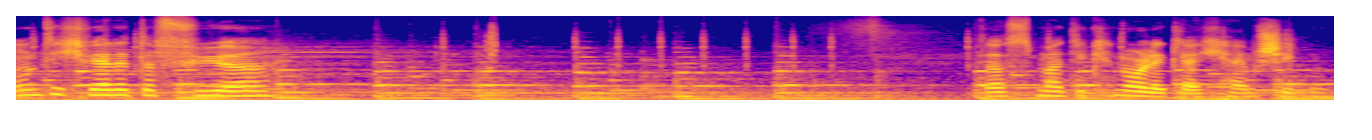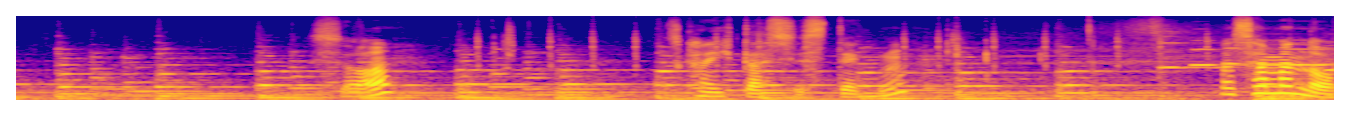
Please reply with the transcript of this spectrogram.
Und ich werde dafür, dass wir die Knolle gleich heimschicken. So. Jetzt kann ich das hier decken. Was haben wir noch?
